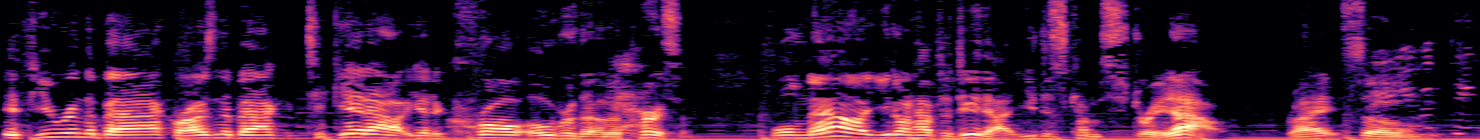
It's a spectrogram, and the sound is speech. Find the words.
if you were in the back or I was in the back, to get out, you had to crawl over the other Yeah. person. Well, now you don't have to do that. You just come straight out, right? And So you would think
